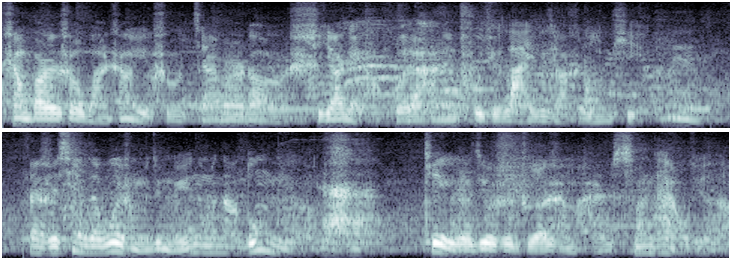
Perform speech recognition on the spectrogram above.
上班的时候，晚上有时候加班到十一二点，回来还能出去拉一个小时引体。嗯但是现在为什么就没那么大动力了？这个就是主要是什么？还是心态。我觉得，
